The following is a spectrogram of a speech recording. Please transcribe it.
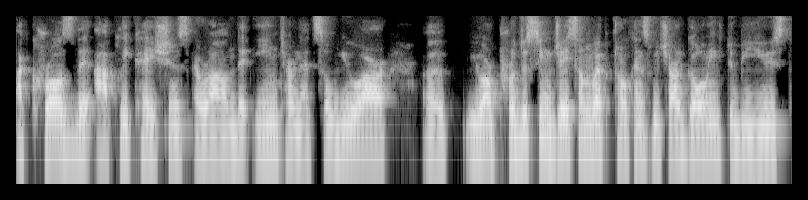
across the applications around the internet. So you are uh, you are producing JSON Web Tokens which are going to be used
